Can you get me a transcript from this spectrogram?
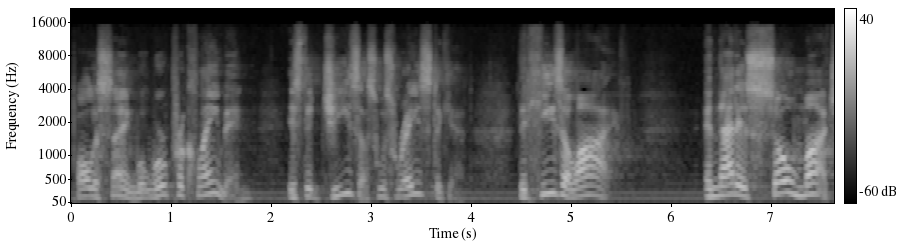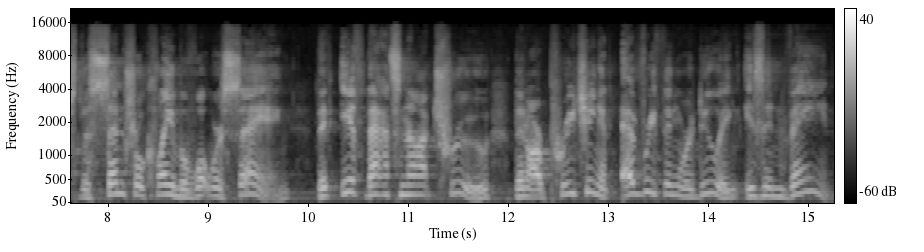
Paul is saying what we're proclaiming is that Jesus was raised again that he's alive. And that is so much the central claim of what we're saying that if that's not true, then our preaching and everything we're doing is in vain.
